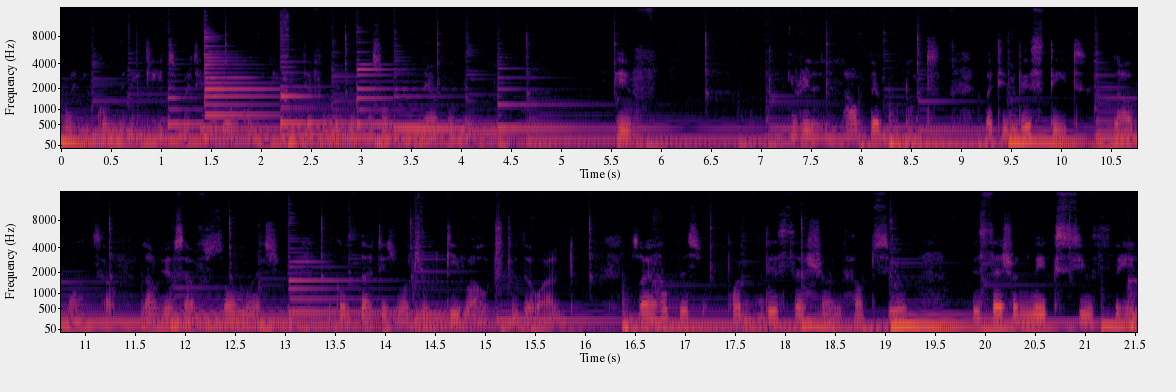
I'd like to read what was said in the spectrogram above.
when you communicate. But if you don't communicate, definitely the person will never know if you really love them or not. But in this state, love oneself. Love yourself so much because that is what you'll give out to the world. So I hope this pod, this session helps you. This session makes you think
